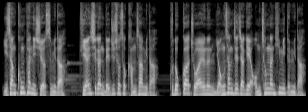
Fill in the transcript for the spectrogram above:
이상 콩판 이슈였습니다. 귀한 시간 내주셔서 감사합니다. 구독과 좋아요는 영상 제작에 엄청난 힘이 됩니다.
